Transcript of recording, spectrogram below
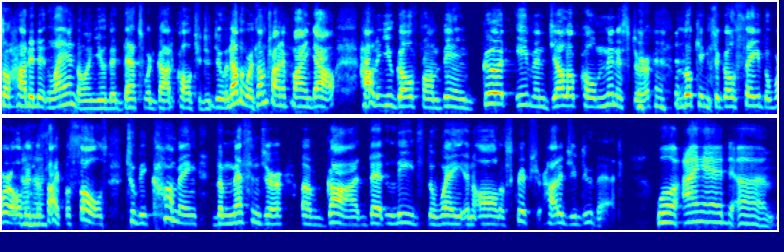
So how did it land on you that that's what God called you to do? In other words, I'm trying to find out how do you go from being good evangelical minister looking to go save the world and Uh-huh. disciple souls to becoming the messenger of God that leads the way in all of scripture. How did you do that? Well, I had um,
